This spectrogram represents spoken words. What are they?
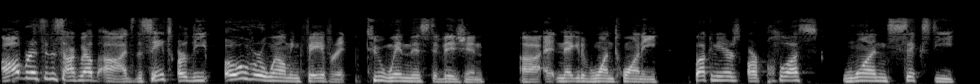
all Brinson is talking about the odds. The Saints are the overwhelming favorite to win this division, uh, at negative 120. Buccaneers are plus 160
